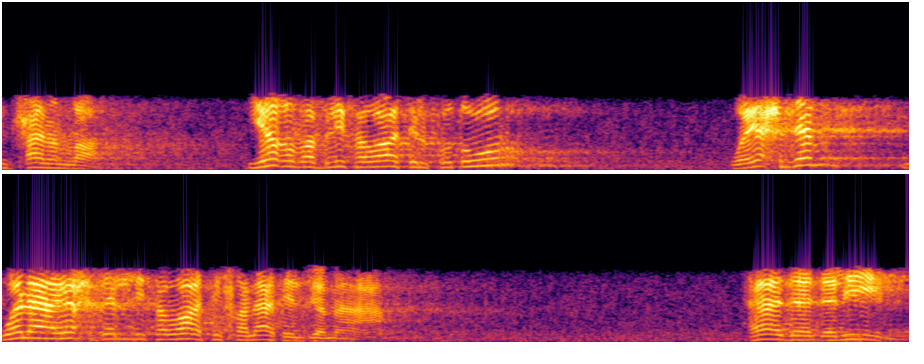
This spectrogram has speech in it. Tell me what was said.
سبحان الله. يغضب لفوات الفطور ويحزن ولا يحزن لفوات صلاة الجماعة. هذا دليل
